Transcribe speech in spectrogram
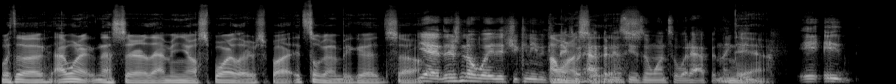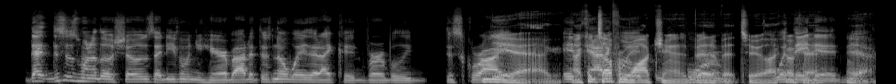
With a, I wouldn't necessarily. I mean, you know, spoilers, but it's still gonna be good. So Yeah, there's no way that you can even connect what happened in season one to what happened. Like, it- yeah, it, it, that this is one of those shows that even when you hear about it, there's no way that I could verbally describe yeah. it I can tell from adequate watching a bit of for it too. Like what okay, they did. Yeah.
